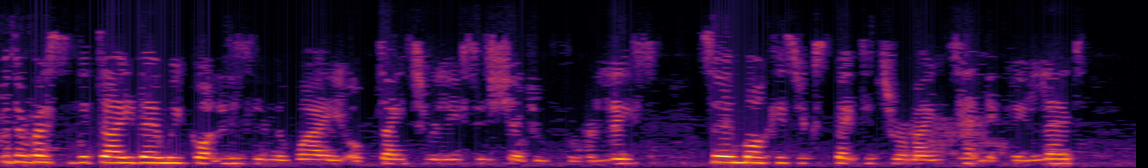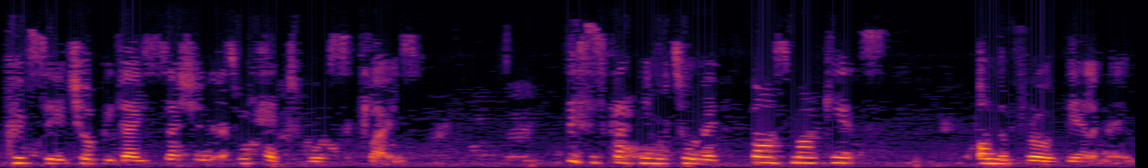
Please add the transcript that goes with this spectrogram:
For the rest of the day then we've got little in the way of data releases scheduled for release, so markets are expected to remain technically led, could see a choppy day session as we head towards the close. This is Kathleen Retourne for Fast Markets on the floor of the LME.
